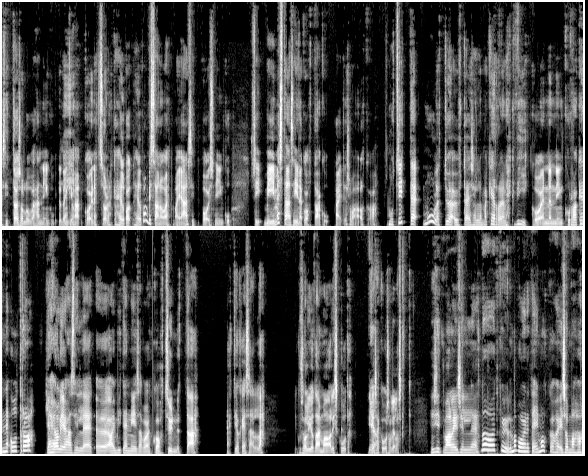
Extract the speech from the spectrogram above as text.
sitten olisi ollut vähän niin kuin, jotenkin Niin. mä koin, että se on ehkä helpo, helpompi sanoa, että mä jään sitten pois niin kuin, si, viimeistään siinä kohtaa, kun äitiysloma alkaa. Mutta sitten muulle työyhteisölle mä kerroin ehkä viikkoa ennen niin kuin rakenneultraa. Ja he oli ihan silleen, että "Ö, ai miten niin sä voit kohta synnyttää, että jo kesällä, kun se oli jotain maaliskuuta, niin kesäkuussa oli laskettu. Niin sitten mä olin silleen, että no, että kyllä mä voin, että ei mulla kauhean iso maha.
